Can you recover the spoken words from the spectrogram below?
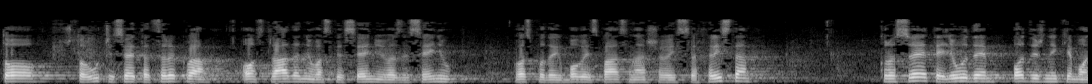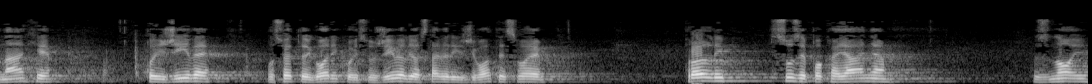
to što uči Sveta Crkva o stradanju, vaskrsenju i vaznesenju Gospoda i Boga i spasa našega Isusa Hrista, kroz sve te ljude, podvižnike, monahe, koji žive u Svetoj Gori, koji su živeli, ostavili živote svoje, prolili suze pokajanja, znoj,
